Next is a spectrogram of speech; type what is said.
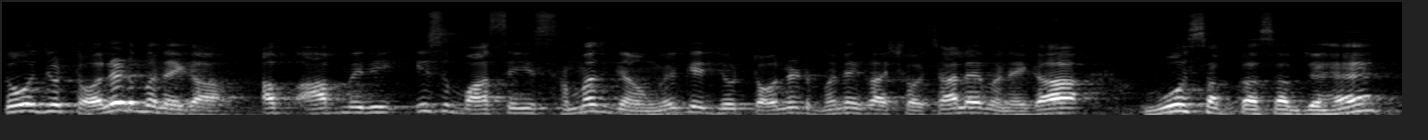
तो जो टॉयलेट बनेगा, अब आप मेरी इस बात से ये समझ गए होंगे कि जो टॉयलेट बनेगा, शौचालय बनेगा, वो सब का सब जो है,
